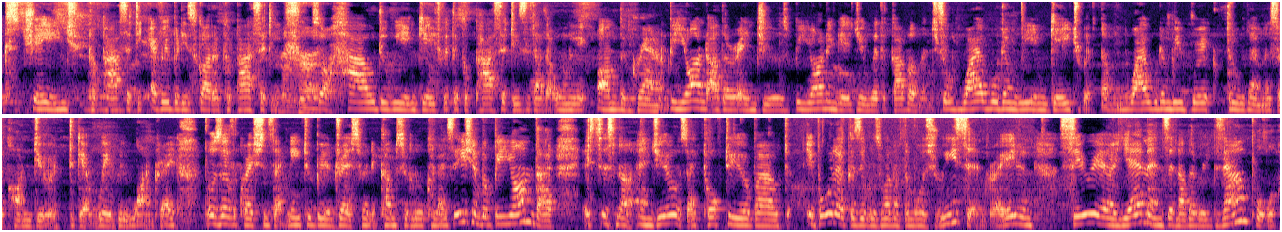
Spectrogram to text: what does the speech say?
exchange capacity? Everybody's got a capacity. Sure. So how do we engage with the capacities that are only on the ground, beyond other NGOs, beyond engaging with the government? So why wouldn't we engage with them? Why wouldn't we work through them as a conduit to get where we want, right? Those are the questions that need to be addressed when it comes to localization. But beyond that, it's just not NGOs. I talked to you about Ebola because it was one of the most recent, right? And Syria, Yemen's another example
